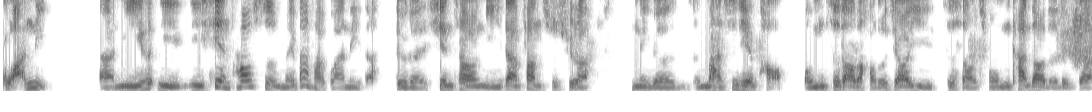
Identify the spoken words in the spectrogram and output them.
管理啊，你你你现钞是没办法管理的，对不对？现钞你一旦放出去了，那个满世界跑，我们知道了好多交易，至少从我们看到的那个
